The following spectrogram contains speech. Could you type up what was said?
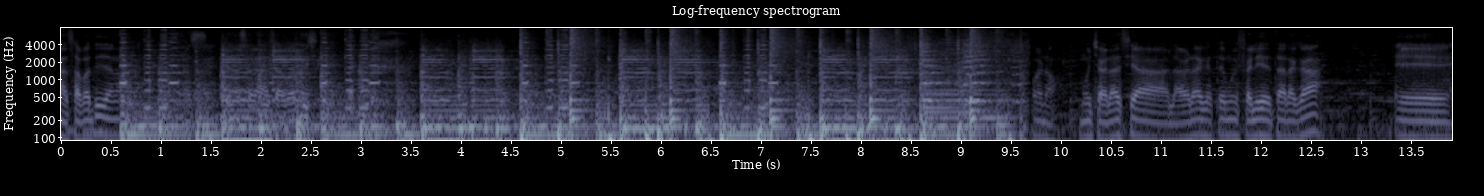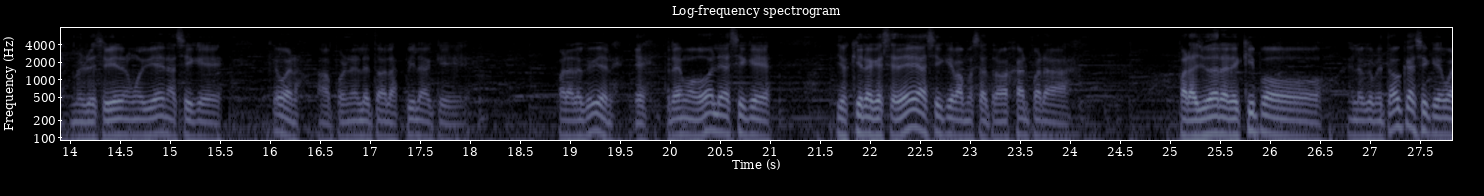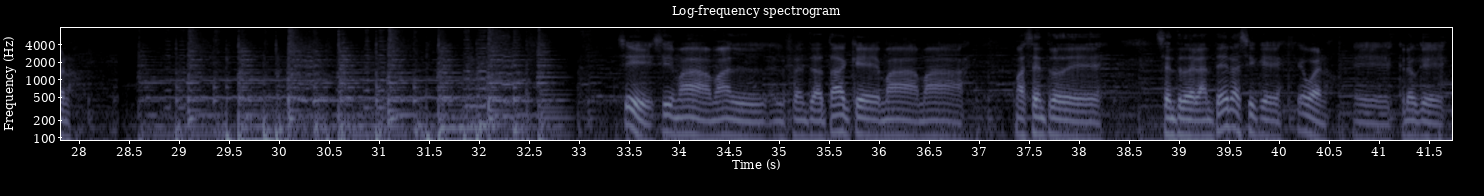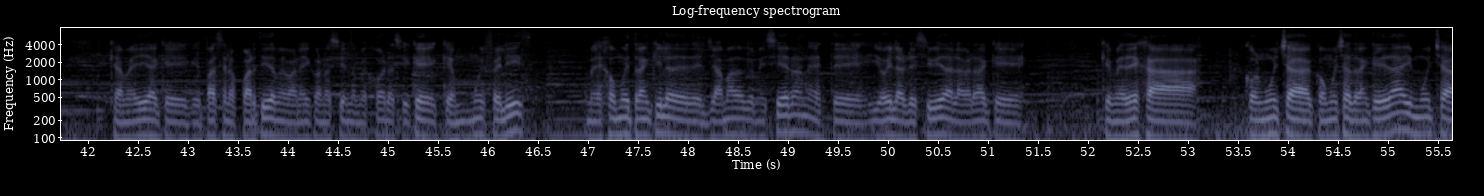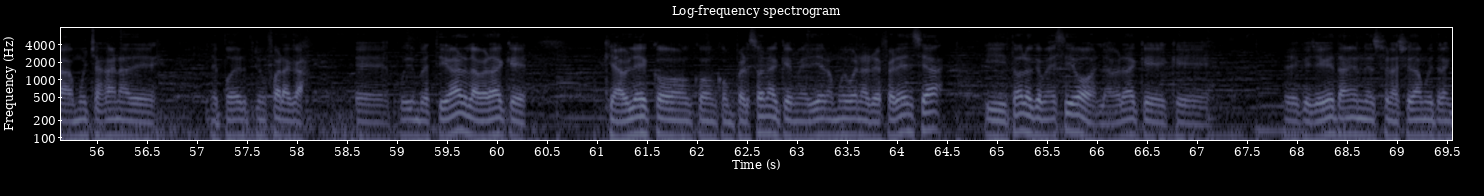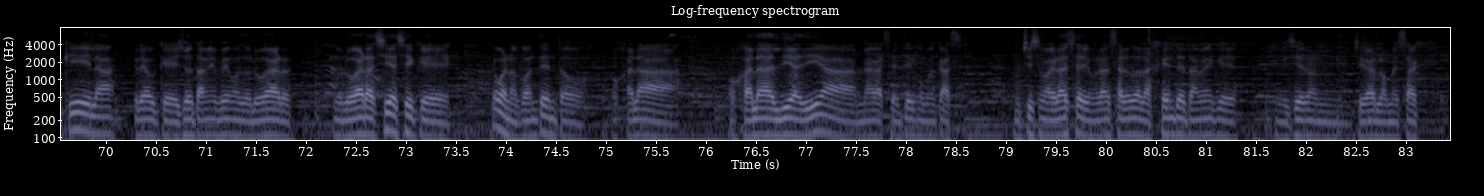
Ah, zapatilla no, no sé, no nada, zapatilla. Bueno, muchas gracias, la verdad que estoy muy feliz de estar acá. Eh, me recibieron muy bien, así que, que bueno, a ponerle todas las pilas que, para lo que viene. Eh, traemos goles, así que Dios quiera que se dé, así que vamos a trabajar para, para ayudar al equipo en lo que me toque, así que bueno. Sí, sí, más, más el, frente de ataque, más, más, más centro, de, centro delantero, así que, que bueno, eh, creo que, que, a medida que, pasen los partidos me van a ir conociendo mejor, así que, que muy feliz, me dejó muy tranquilo desde el llamado que me hicieron este, y hoy la recibida, la verdad que, que me deja con mucha, con mucha tranquilidad y mucha, muchas ganas de, de poder triunfar acá. Eh, pude investigar, la verdad que, que hablé con, con, personas que me dieron muy buena referencia y todo lo que me decís vos, la verdad que, que, desde que llegué también es una ciudad muy tranquila, creo que yo también vengo de un lugar, de un lugar así, así que, que bueno, contento, ojalá, ojalá el día a día me haga sentir como en casa. Muchísimas gracias y un gran saludo a la gente también que me hicieron llegar los mensajes.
